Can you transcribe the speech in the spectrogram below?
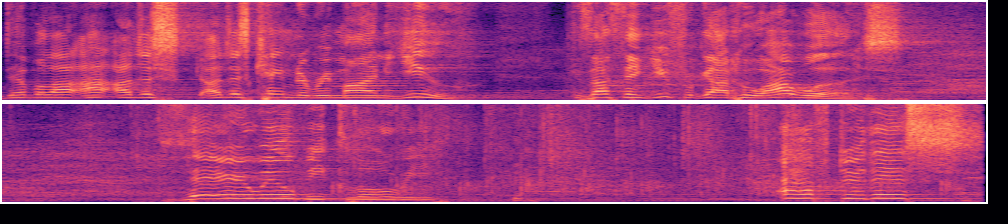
Devil, I, I, just, I just came to remind you because I think you forgot who I was. There will be glory after this.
